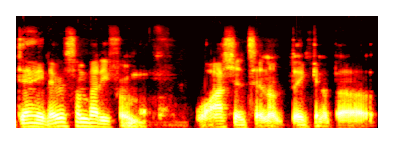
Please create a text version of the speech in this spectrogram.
Dang, there was somebody from Washington. I'm thinking about.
